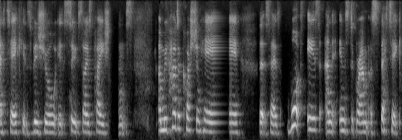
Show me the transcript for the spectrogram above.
aesthetic, it's visual, it suits those patients. And we've had a question here that says, What is an Instagram aesthetic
